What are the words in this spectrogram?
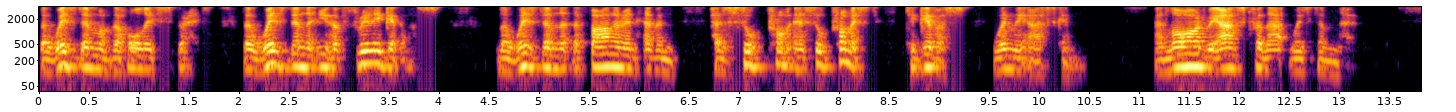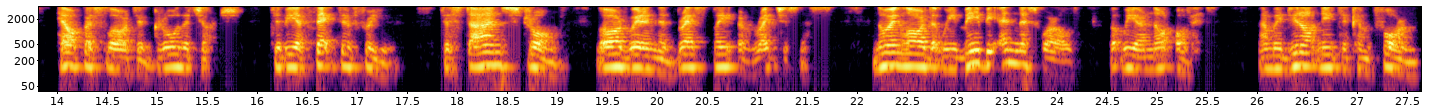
the wisdom of the Holy Spirit, the wisdom that you have freely given us, the wisdom that the Father in heaven has so, prom- has so promised to give us when we ask Him. And Lord, we ask for that wisdom now. Help us, Lord, to grow the church, to be effective for you, to stand strong Lord, wearing the breastplate of righteousness, knowing, Lord, that we may be in this world, but we are not of it. And we do not need to conform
